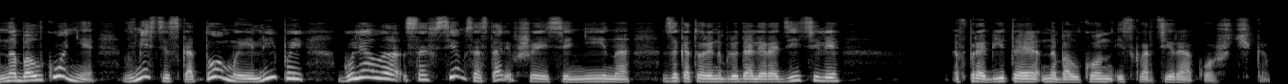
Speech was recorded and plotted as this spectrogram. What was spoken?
На балконе вместе с котом и липой гуляла совсем состарившаяся Нина, за которой наблюдали родители в пробитое на балкон из квартиры окошечко.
